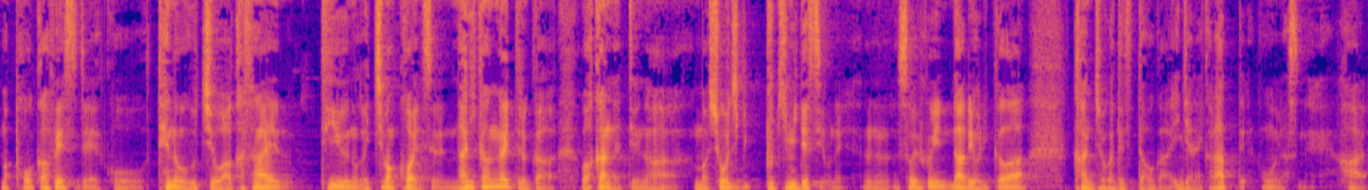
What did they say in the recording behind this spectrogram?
まあ、ポーカーフェイスで、こう、手の内を明かさないっていうのが一番怖いですよね。何考えてるか分かんないっていうのは、まあ、正直不気味ですよね。うん。そういうふうになるよりかは、感情が出てた方がいいんじゃないかなって思いますね。はい。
